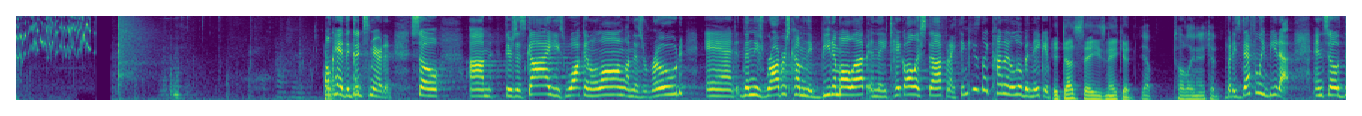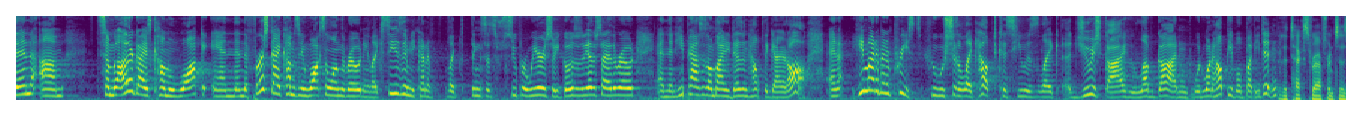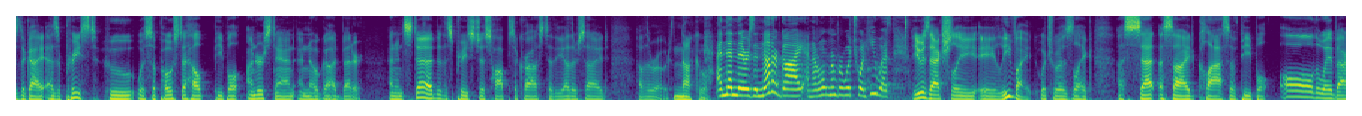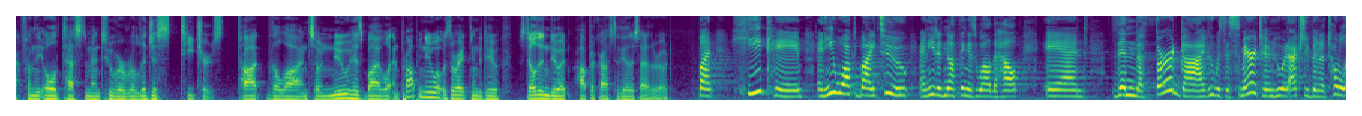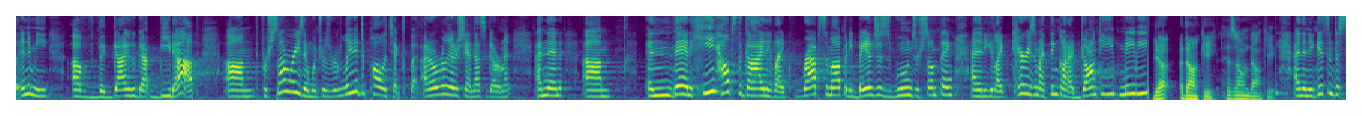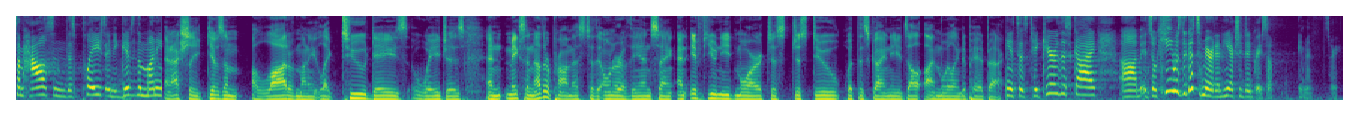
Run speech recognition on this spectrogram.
Okay, the Good Samaritan. So um, there's this guy, he's walking along on this road, and then these robbers come and they beat him all up and they take all his stuff, and I think he's like kind of a little bit naked, It does say he's naked. Yep. Totally naked. but he's definitely beat up. And so then um, some other guys come and walk, and then the first guy comes and he walks along the road and he like sees him, and he kind of like thinks it's super weird, so he goes to the other side of the road, and then he passes on by and he doesn't help the guy at all. And he might have been a priest who should have like helped because he was like a Jewish guy who loved God and would want to help people, but he didn't. The text references the guy as a priest who was supposed to help people understand and know God better. And instead, this priest just hops across to the other side of the road. Not cool. And then there's another guy, and I don't remember which one he was. He was actually a Levite, which was like a set aside class of people all the way back from the Old Testament who were religious teachers, taught the law, and so knew his Bible and probably knew what was the right thing to do. Still didn't do it, hopped across to the other side of the road. But he came and he walked by too, and he did nothing as well to help. And then the third guy, who was the Samaritan, who had actually been a total enemy of the guy who got beat up um, for some reason, which was related to politics, but I don't really understand. That's the government. And then. Um, and then he helps the guy and he like wraps him up and he bandages his wounds or something. And then he like carries him, I think, on a donkey maybe. Yeah, a donkey. His own donkey. And then he gets him to some house in this place and he gives them money. And actually gives him a lot of money, like two days' wages, and makes another promise to the owner of the inn saying, And if you need more, just just do what this guy needs. I'll, I'm willing to pay it back. It says, take care of this guy. Um, and so he was the Good Samaritan. He actually did great stuff. Amen. Sorry.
